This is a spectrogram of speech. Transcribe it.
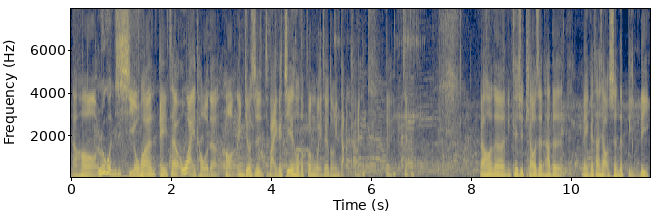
然后如果你是喜欢诶在外头的哈，那你就是把一个街头的氛围这个东西打开，对，这样。然后呢，你可以去调整它的每个大小声的比例，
